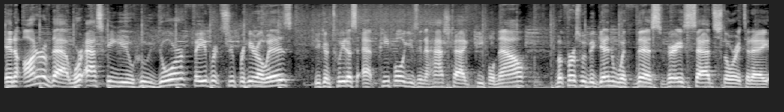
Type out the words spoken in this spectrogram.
In honor of that, we're asking you who your favorite superhero is. You can tweet us at people using the hashtag PeopleNow. But first, we begin with this very sad story today.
